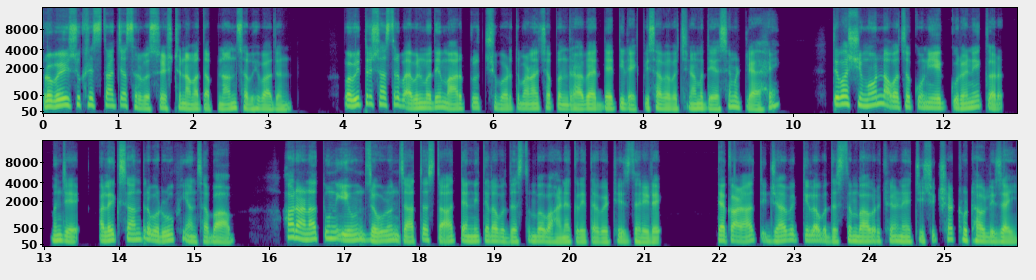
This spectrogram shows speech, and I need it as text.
प्रभू येशू ख्रिस्ताच्या सर्वश्रेष्ठ नामात आपणांस अभिवादन पवित्र शास्त्र बायबलमध्ये मार्कृत वर्तमानाच्या पंधराव्या अध्यायातील एकविसाव्या वचनामध्ये असे म्हटले आहे तेव्हा शिमोन नावाचा कोणी एक गुरणेकर म्हणजे अलेक्सांद्र व रूफ यांचा बाप हा रानातून येऊन जवळून जात असता त्यांनी त्याला वधस्तंभ वाहण्याकरिता वेठीस धरिले. त्या काळात ज्या व्यक्तीला वधस्तंभावर खेळण्याची शिक्षा ठोठावली जाई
